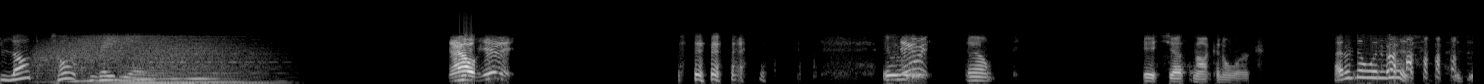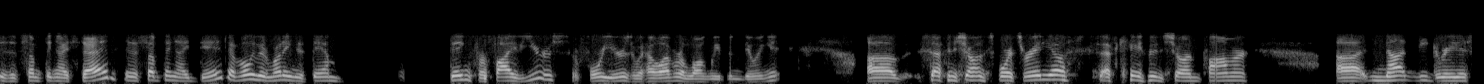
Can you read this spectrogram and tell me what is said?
Blog Talk Radio. Now hit it. it Damn was, it. now, it's just not going to work. I don't know what it is. is. Is it something I said? Is it something I did? I've only been running this damn thing for five years or four years, or however long we've been doing it. Uh, Seth and Sean Sports Radio. Seth Kane and Sean Palmer. Uh, not the greatest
